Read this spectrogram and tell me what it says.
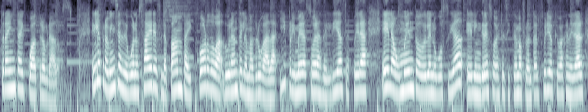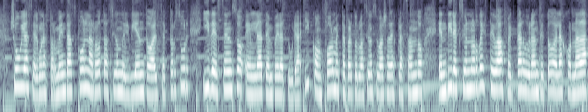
34 grados en las provincias de Buenos Aires, La Pampa y Córdoba durante la madrugada y primeras horas del día se espera el aumento de la nubosidad, el ingreso de este sistema frontal frío que va a generar lluvias y algunas tormentas con la rotación del viento al sector sur y descenso en la temperatura. Y conforme esta perturbación se vaya desplazando en dirección nordeste va a afectar durante toda la jornada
